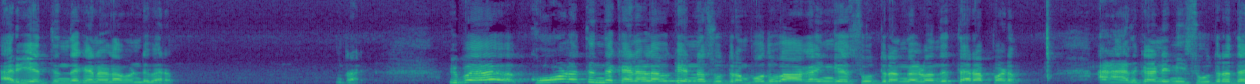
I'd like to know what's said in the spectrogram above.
அரியத்தின் கனளவுண்டு வரும். ரைட். இப்போ கோலத்தின் கனளவுக்கு என்ன சூத்திரம்? பொதுவாக இங்கே சூத்திரங்கள் வந்து தரப்படும். ஆனால் அதுக்காண்டி நீ சூத்திரத்தை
